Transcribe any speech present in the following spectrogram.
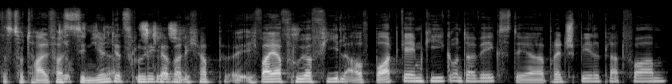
Das ist total faszinierend jetzt, Rüdiger, weil ich habe, ich war ja früher viel auf Boardgame Geek unterwegs, der Brettspielplattform.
